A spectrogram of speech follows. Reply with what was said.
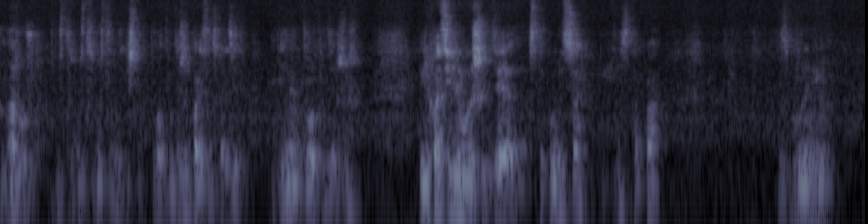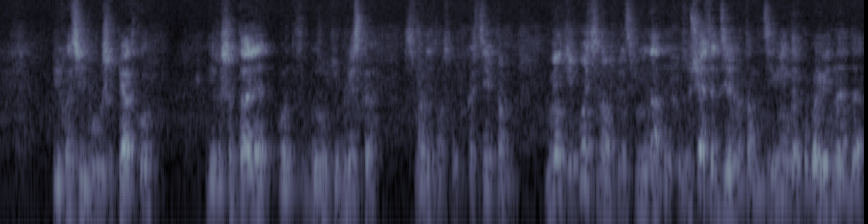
наружу. Быстро, быстро, быстро, энергично, плотно. Держи, палец не скользит. Именно плотно держишь. Перехватили выше, где стыкуется стопа с голенью. Перехватили выше пятку и расшатали, вот руки близко, смотри там сколько костей, там мелкие кости нам в принципе не надо их изучать отдельно, там девидная, кубовидная, да.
